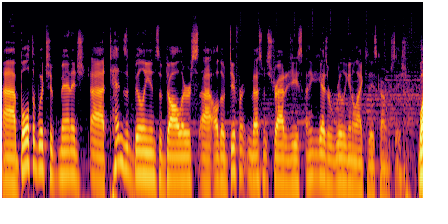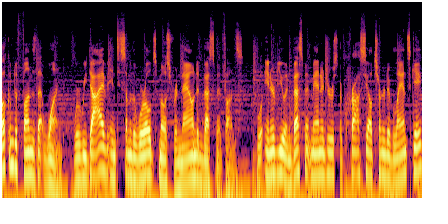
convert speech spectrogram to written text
Uh, both of which have managed uh, tens of billions of dollars, uh, although different investment strategies. I think you guys are really going to like today's conversation. Welcome to Funds That Won, where we dive into some of the world's most renowned investment funds. We'll interview investment managers across the alternative landscape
